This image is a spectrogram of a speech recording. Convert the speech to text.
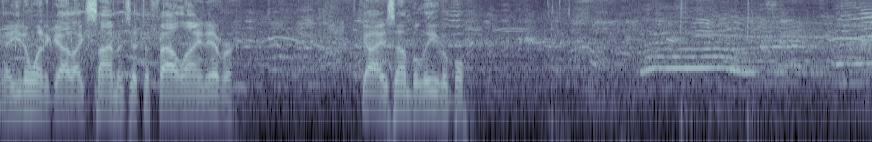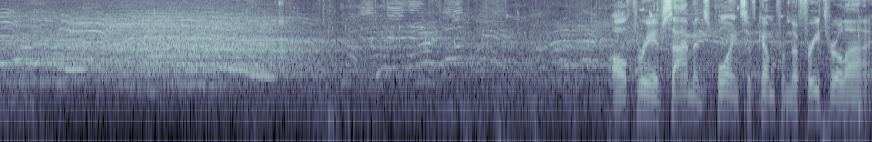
Yeah, you don't want a guy like Simons at the foul line ever. Guy is unbelievable. All three of Simon's points have come from the free throw line.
